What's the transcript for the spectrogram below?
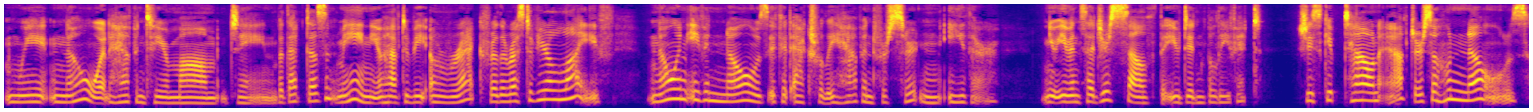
We know what happened to your mom, Jane, but that doesn't mean you have to be a wreck for the rest of your life. No one even knows if it actually happened for certain either. You even said yourself that you didn't believe it. She skipped town after, so who knows?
